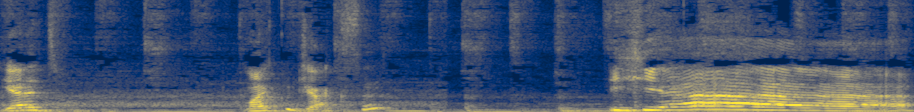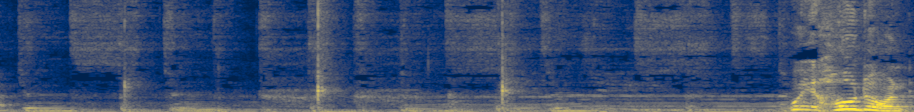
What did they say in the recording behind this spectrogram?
Yeah, it's Michael Jackson. Yeah. Wait, hold on.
